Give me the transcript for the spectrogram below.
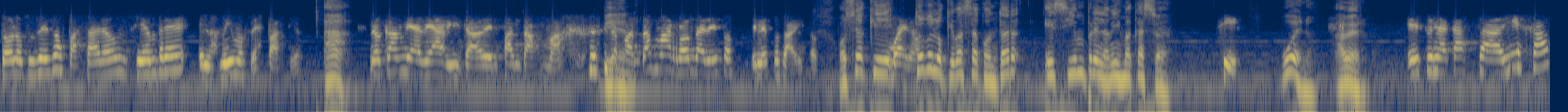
todos los sucesos pasaron siempre en los mismos espacios. Ah, no cambia de hábitat del fantasma. Bien. Los fantasmas rondan esos, en esos hábitos. O sea que Bueno. todo lo que vas a contar es siempre en la misma casa. Sí. Bueno, a ver. Es una casa vieja,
